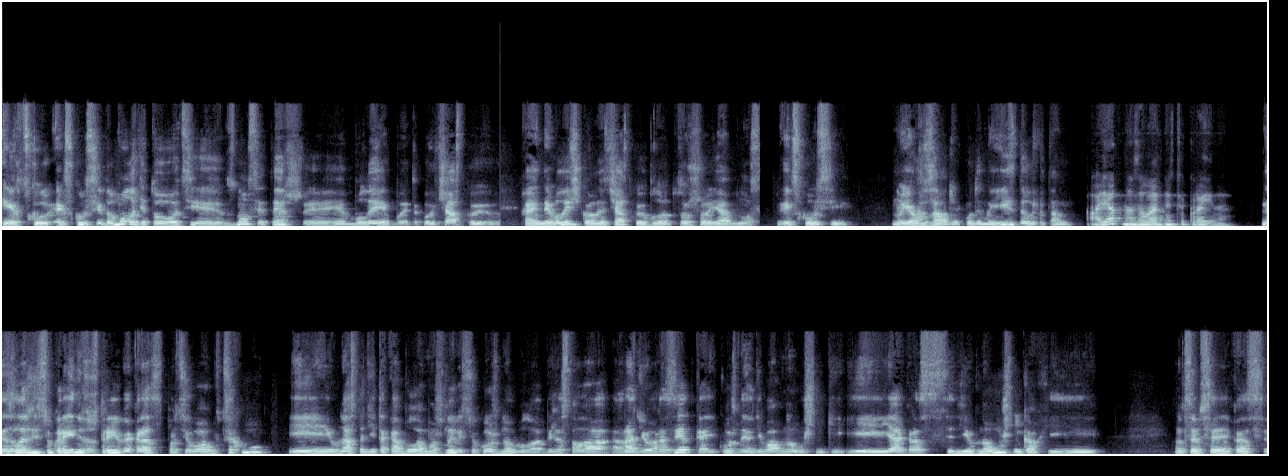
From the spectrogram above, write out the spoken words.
екску- екскурсії до молоді, то ці взноси теж е, були якби такою часткою, хай невеличкою, але часткою було те, що я вносив екскурсії. Ну я вже згадую, куди ми їздили там. А як незалежність України? Незалежність України зустрів, якраз працював в цеху, і у нас тоді така була можливість. У кожного була біля стола радіорозетка, і кожен одягав наушники. І я якраз сидів в наушниках, і оце все якраз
